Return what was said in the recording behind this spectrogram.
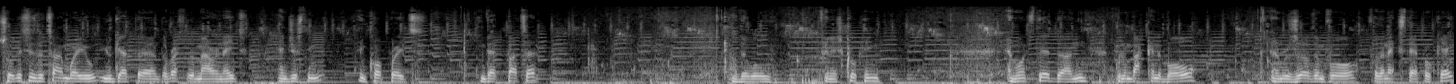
So this is the time where you, you get the, the rest of the marinade and just in, incorporate that butter. They will finish cooking. And once they're done, put them back in the bowl and reserve them for, for the next step, okay?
